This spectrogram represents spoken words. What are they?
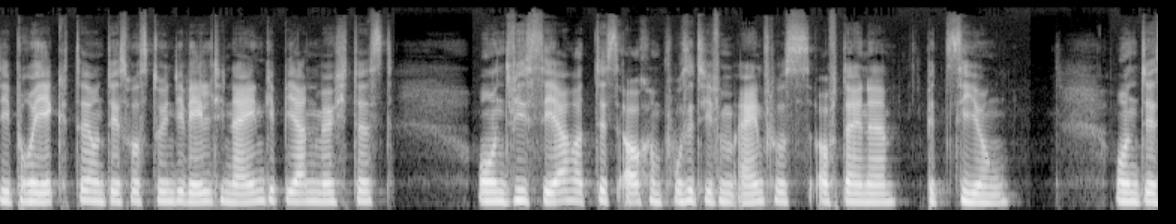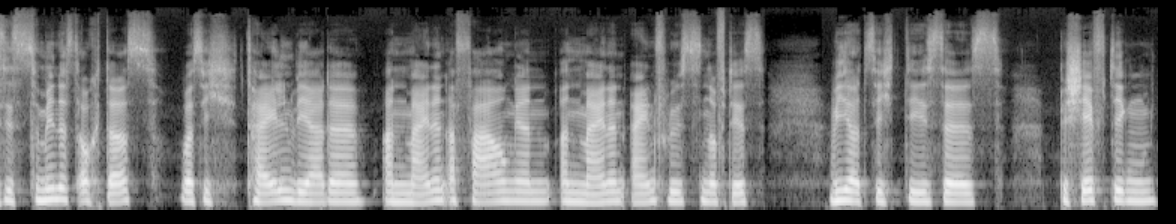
die Projekte und das, was du in die Welt hineingebären möchtest und wie sehr hat das auch einen positiven Einfluss auf deine Beziehung. Und es ist zumindest auch das, was ich teilen werde an meinen Erfahrungen, an meinen Einflüssen auf das, wie hat sich dieses Beschäftigen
